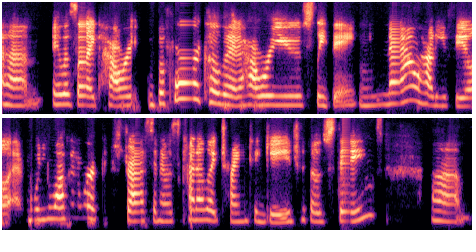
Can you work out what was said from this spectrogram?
um, it was like how are you before covid how were you sleeping? Now how do you feel? When you walk into work stress and it was kind of like trying to gauge those things. Um,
